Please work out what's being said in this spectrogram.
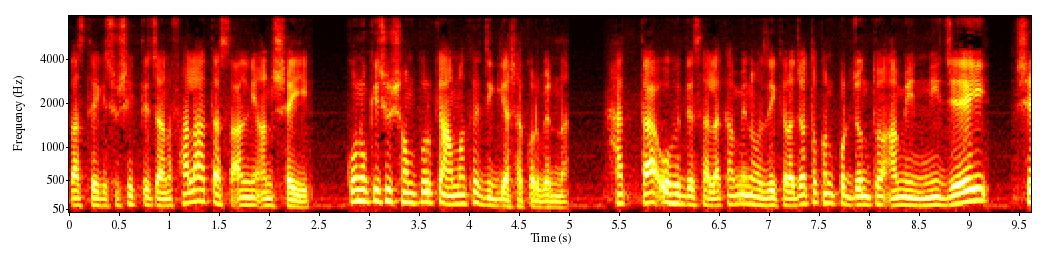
কাছ থেকে কিছু শিখতে চান, ফালা তাস আলনি আনসাই কোনো কিছু সম্পর্কে আমাকে জিজ্ঞাসা করবেন না। হাত্তা ওহদেস আলাকা মিন হজিকরা যতক্ষণ পর্যন্ত আমি নিজেই সে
